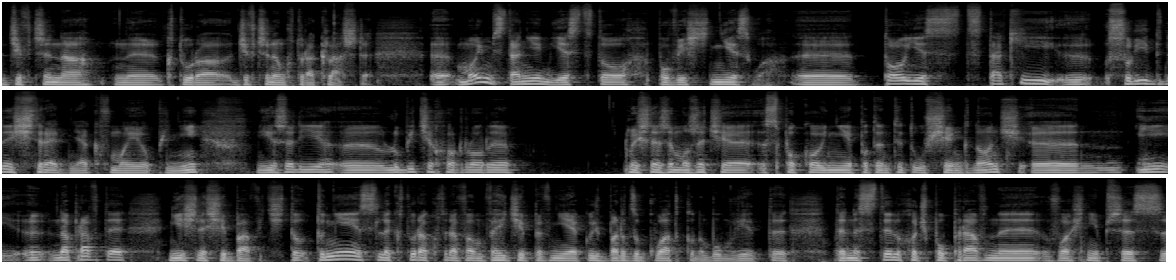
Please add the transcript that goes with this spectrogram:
dziewczyna, która, dziewczynę, która klaszcze? Moim zdaniem jest to powieść niezła. To jest taki solidny średniak w mojej opinii. Jeżeli lubicie horrory Myślę, że możecie spokojnie po ten tytuł sięgnąć e, i e, naprawdę nieźle się bawić. To, to nie jest lektura, która wam wejdzie pewnie jakoś bardzo gładko, no bo mówię, te, ten styl, choć poprawny właśnie przez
